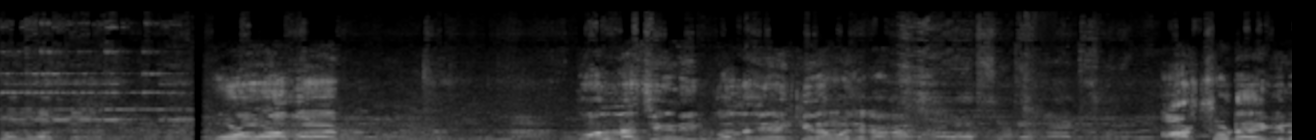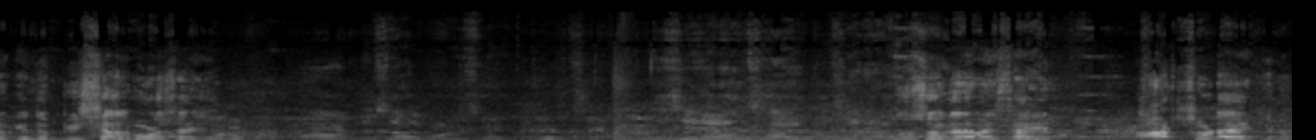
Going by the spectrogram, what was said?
ধন্যবাদ কাকা। বড় বড় করার গলদা চিংড়ি। গলদা চিংড়ি কিরম হচ্ছে কাকা? আটশো টাকা কিলো, কিন্তু বিশাল বড় সাইজের দুশো গ্রামের সাইজ আটশো টাকা কিলো।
